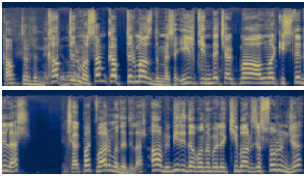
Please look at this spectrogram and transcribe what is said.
kaptırdın. Kaptırmasam kaptırmazdım. Mesela ilkinde çakmağı almak istediler. Çakmak var mı dediler. Abi biri de bana böyle kibarca sorunca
